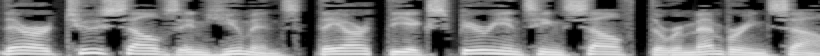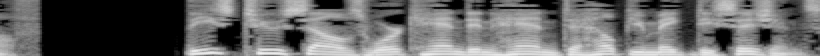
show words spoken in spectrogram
There are two selves in humans, they are, the experiencing self, the remembering self. These two selves work hand in hand to help you make decisions.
